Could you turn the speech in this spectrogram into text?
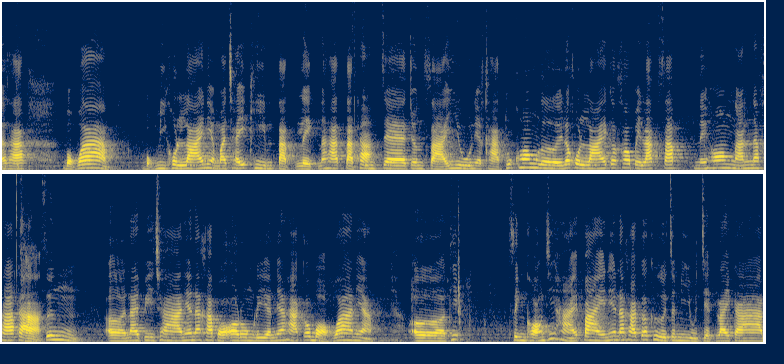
นะคะ บอกว่าบอกมีคนร้ายเนี่ยมาใช้ครีมตัดเหล็กนะคะ ตัดค่ะกุญแจจนสายยูเนี่ยขาดทุกห้องเลย แล้วคนร้ายก็เข้าไปลักทรัพย์ในห้องนั้นนะคะค่ะซึ่งเอ่อนายปรีชาเนี่ยนะคะผอโรงเรียนเนี่ยนะคะก็บอกว่าเนี่ยเอ่อที่สิ่งของที่หายไปเนี่ยนะคะก็คือจะมีอยู่ 7 รายการ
